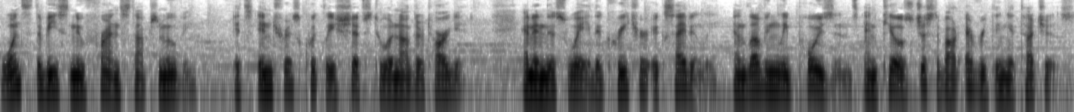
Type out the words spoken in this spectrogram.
Once the beast's new friend stops moving, its interest quickly shifts to another target, and in this way the creature excitedly and lovingly poisons and kills just about everything it touches.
